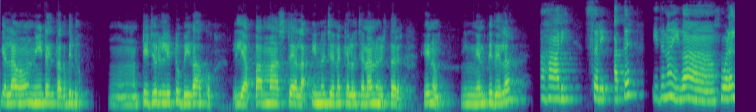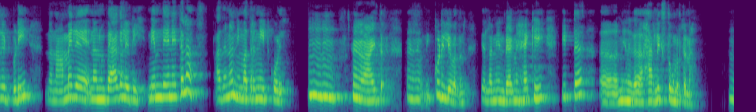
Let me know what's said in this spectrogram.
ಎಲ್ಲ ನೀಟಾಗಿ ತೆಗೆದಿಡು. ಟೀಚೂರಿಲಿಟ್ಟು ಬೀಗ ಹಾಕು. ಇಲ್ಲಿ ಅಪ್ಪ ಅಮ್ಮ ಅಷ್ಟೇ ಅಲ್ಲ ಇನ್ನೂ ಜನ ಕೆಲವು ಜನನೂ ಇರ್ತಾರೆ. ಏನು ನಿಂಗೆ ನೆನಪಿದೆಯಲ್ಲ ಹಾಂ ರೀ ಸರಿ ಅತ್ತೆ ಇದನ್ನು ಈಗ ಒಳಗಿಟ್ಬಿಡಿ. ನಾನು ಆಮೇಲೆ ನನ್ನ ಬ್ಯಾಗಲ್ಲಿ ಇಡಿ. ನಿಮ್ದು ಏನೈತಲ್ಲ ಅದನ್ನು ನಿಮ್ಮ ಹತ್ರನೇ ಇಟ್ಕೊಳ್ಳಿ. ಹ್ಞೂ ಹ್ಞೂ ಹ್ಞೂ ಆಯ್ತು. ಕುಡಿಲಿ ಅದನ್ನು ಎಲ್ಲ ನಿನ್ನ ಬ್ಯಾಗ್ನಾಗ ಹಾಕಿ ಇಟ್ಟು ನಿನಗೆ ಹಾರ್ಲಿಕ್ಸ್ ತೊಗೊಂಬರ್ತೇನೆ. ಹ್ಞೂ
